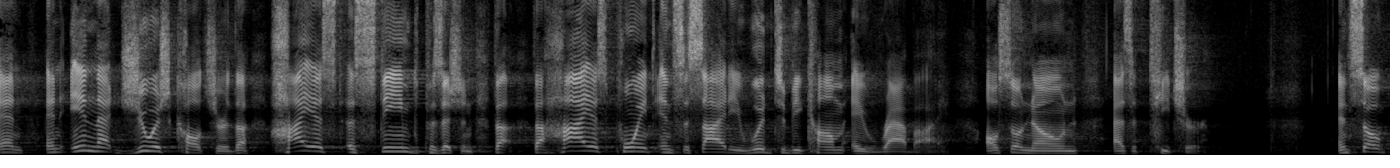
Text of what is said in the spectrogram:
And, and in that Jewish culture, the highest esteemed position, the, the highest point in society would to become a rabbi, also known as a teacher. And so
